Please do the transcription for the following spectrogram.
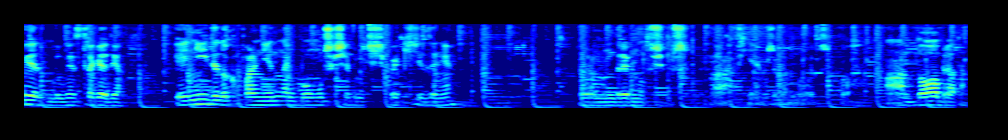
Tylko jeden był, więc tragedia. Nie idę do kopalni jednak, bo muszę się wrócić po jakieś jedzenie. Dobra, mam drewno, to się przy... A, wiem, że mam drzewo. A, dobra, tam.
